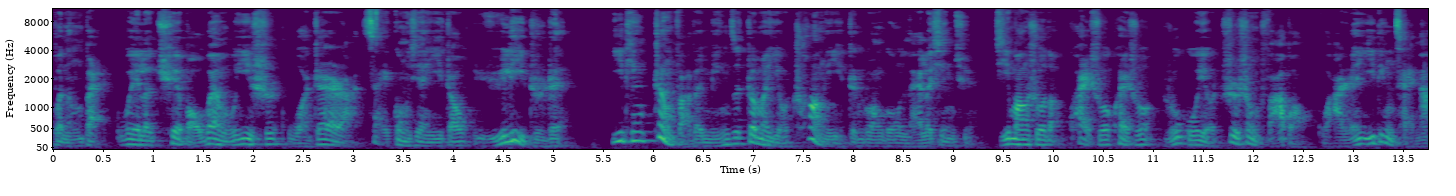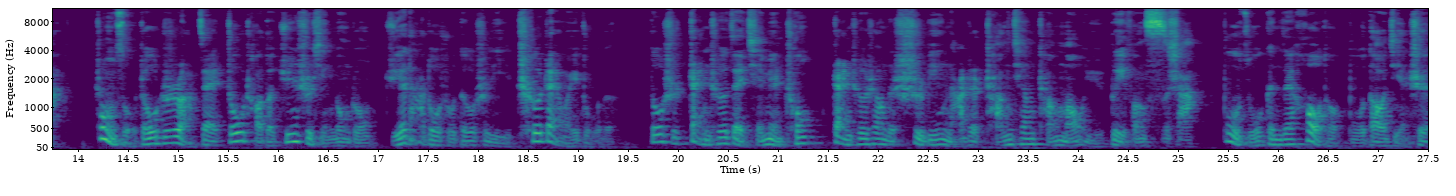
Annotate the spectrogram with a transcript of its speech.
不能败，为了确保万无一失，我这儿啊再贡献一招余力之阵。”一听阵法的名字这么有创意，郑庄公来了兴趣，急忙说道：“快说快说！如果有制胜法宝，寡人一定采纳。”众所周知啊，在周朝的军事行动中，绝大多数都是以车战为主的，都是战车在前面冲，战车上的士兵拿着长枪长矛与对方厮杀，部族跟在后头补刀减胜。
